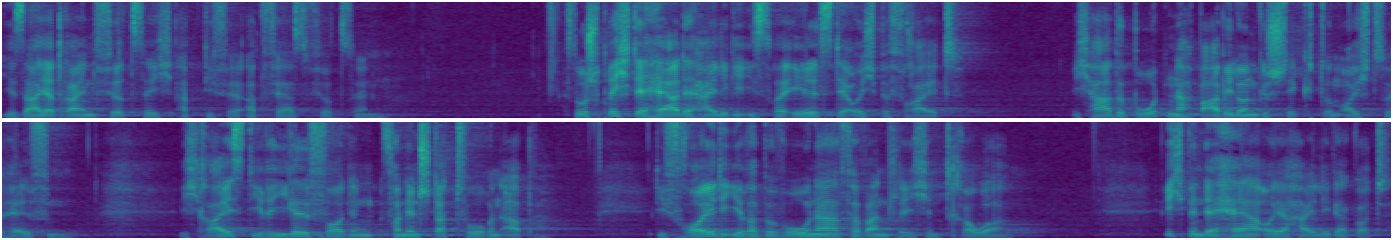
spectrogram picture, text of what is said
Jesaja 43, ab, die, ab Vers 14. So spricht der Herr, der Heilige Israels, der euch befreit. Ich habe Boten nach Babylon geschickt, um euch zu helfen. Ich reiß die Riegel den, von den Stadttoren ab. Die Freude ihrer Bewohner verwandle ich in Trauer. Ich bin der Herr, euer heiliger Gott.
